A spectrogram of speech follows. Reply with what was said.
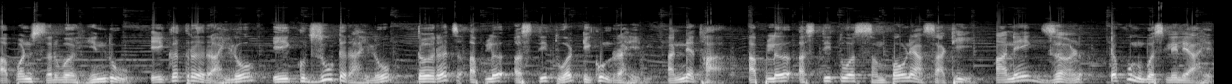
आपण सर्व हिंदू एकत्र राहिलो एकजूट राहिलो तरच आपलं अस्तित्व टिकून राहील. अन्यथा आपलं अस्तित्व संपवण्यासाठी अनेक जण टपून बसलेले आहेत.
